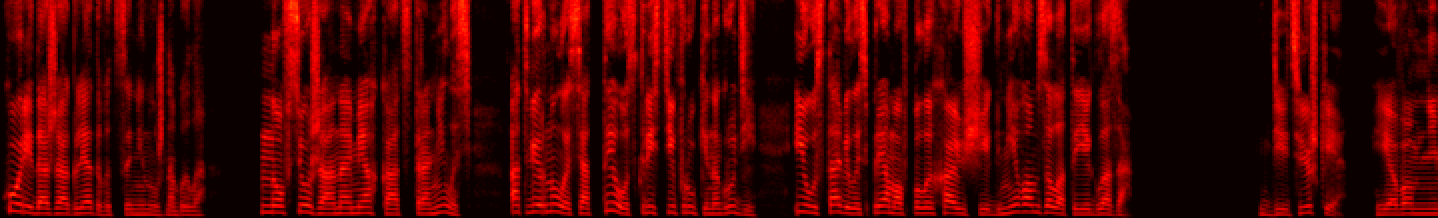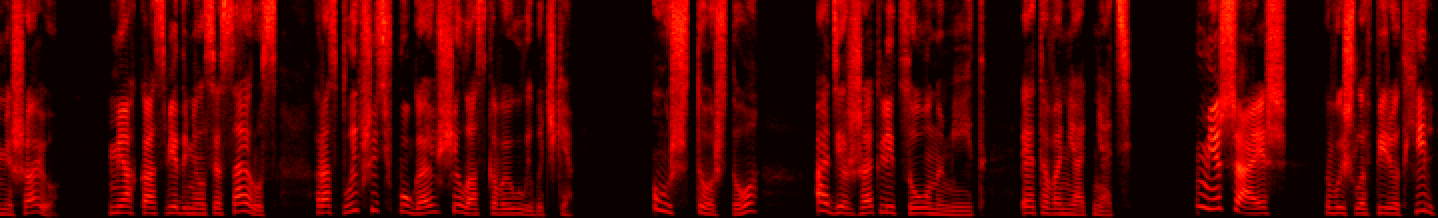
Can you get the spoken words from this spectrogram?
Кори даже оглядываться не нужно было. Но все же она мягко отстранилась, отвернулась от Тео, скрестив руки на груди, и уставилась прямо в полыхающие гневом золотые глаза. «Детишки, я вам не мешаю?» Мягко осведомился Сайрус, расплывшись в пугающе ласковой улыбочке. Уж то-что, а держать лицо он умеет. Этого не отнять. «Мешаешь!» — вышла вперед Хиль,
